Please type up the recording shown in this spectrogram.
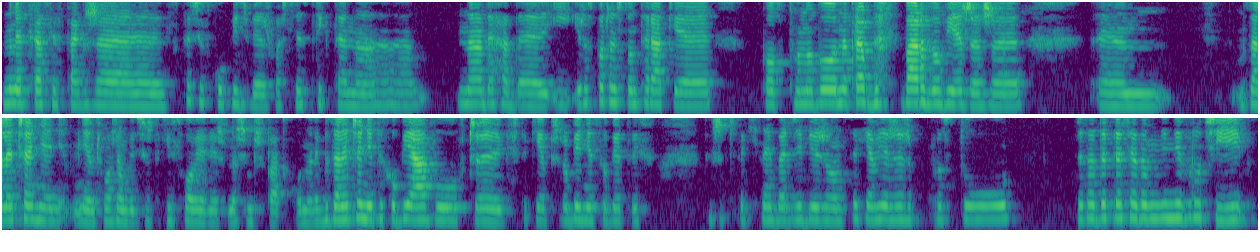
Natomiast teraz jest tak, że chcę się skupić, wiesz, właśnie stricte na, na ADHD i, i rozpocząć tą terapię pod to, no bo naprawdę bardzo wierzę, że um, zaleczenie, nie, nie wiem, czy można mówić też w takim słowie, wiesz, w naszym przypadku, no jakby zaleczenie tych objawów, czy jakieś takie przerobienie sobie tych, tych rzeczy takich najbardziej bieżących, ja wierzę, że po prostu, że ta depresja do mnie nie wróci,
